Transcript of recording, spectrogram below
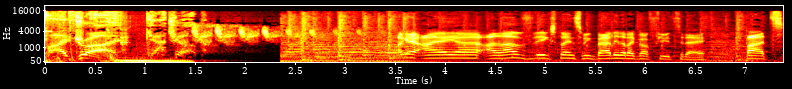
5 Drive. Catch up. Okay, I uh, I love the explain something badly that I got for you today, but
